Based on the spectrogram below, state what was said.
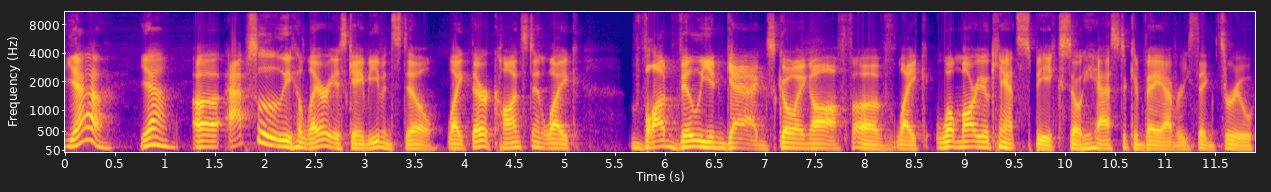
yeah, yeah. Uh, absolutely hilarious game, even still. Like there are constant like vaudevillian gags going off of like, well, Mario can't speak, so he has to convey everything through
